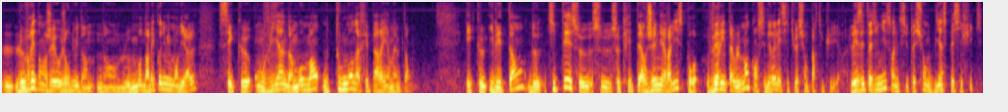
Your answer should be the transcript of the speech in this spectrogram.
le vrai danger aujourd'hui dans, dans l'économie mondiale, c'est qu'on vient d'un moment où tout le monde a fait pareil en même temps et qu'il est temps de quitter ce, critère généraliste pour véritablement considérer les situations particulières. Les États-Unis sont une situation bien spécifique,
